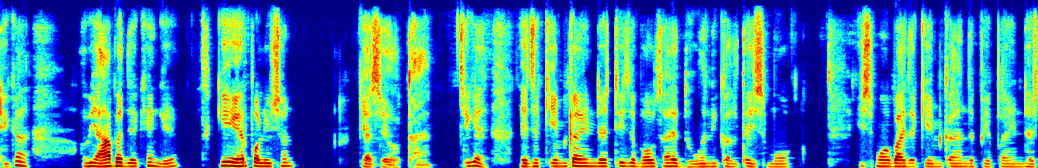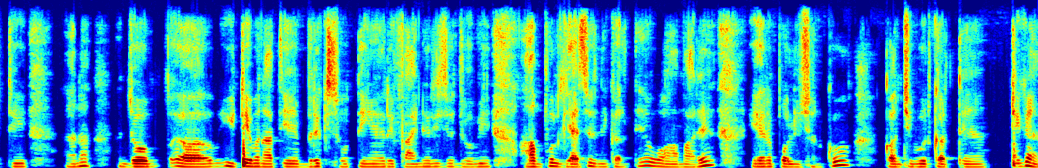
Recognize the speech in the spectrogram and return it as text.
ठीक है? अब यहाँ पे देखेंगे कि एयर पोल्यूशन कैसे होता है, ठीक है? जैसे केमिकल इंडस्ट्री से बहुत सारे धुआँ निकलते smoke smoke by the chemical and the paper industry है ना? जो ईटे बनाती है ब्रिक्स होती हैं रिफाइनरी से जो भी हार्मफुल गैसेस निकलते हैं, वो हमारे एयर पोल्यूशन को कंट्रीब्यूट करते हैं, ठीक है?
